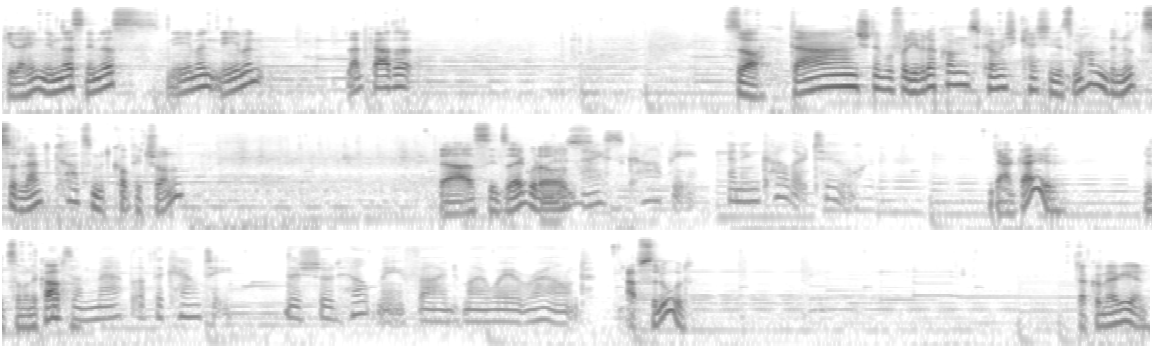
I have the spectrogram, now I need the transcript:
Geh dahin, nimm das, nimm das. Nehmen, nehmen. Landkarte. So, dann schnell bevor die wiederkommt, komm ich, kann ich den jetzt machen? Benutze Landkarte mit Copytron. Das sieht sehr gut aus. nice copy. And in color, too. Ja, geil. Jetzt haben wir eine It's a Karte. map of the county. This should help me find my way around. Absolut. Da können wir gehen.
